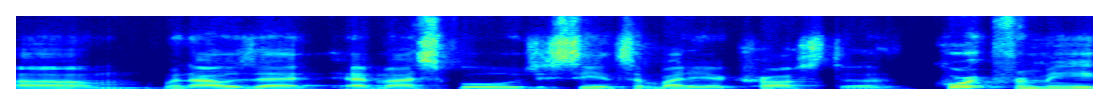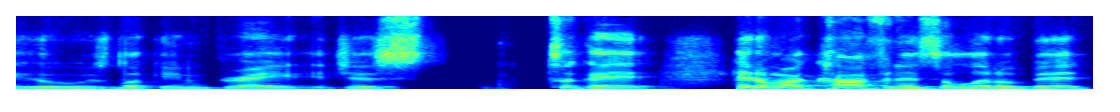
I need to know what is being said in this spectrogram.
um, when I was at at my school. Just seeing somebody across the court from me who was looking great, it just took a hit on my confidence a little bit.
